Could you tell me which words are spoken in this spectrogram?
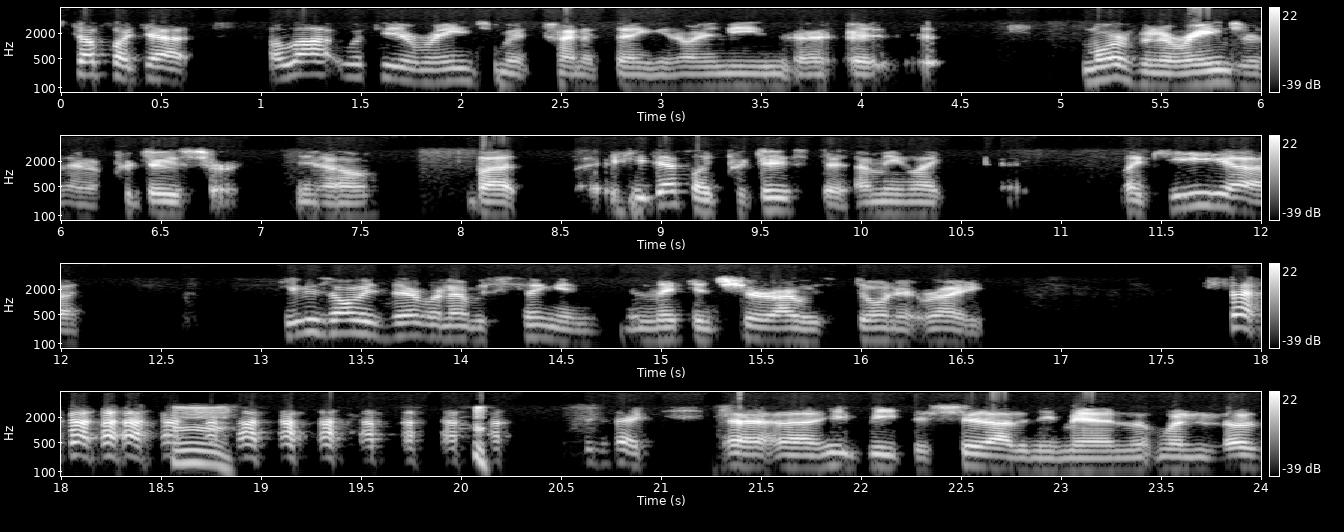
stuff like that. A lot with the arrangement kind of thing. You know what I mean? Uh, it, it, more of an arranger than a producer. You know, but he definitely produced it. I mean, like, like he uh, he was always there when I was singing and making sure I was doing it right. Hmm. Uh, uh, he beat the shit out of me, man. When those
